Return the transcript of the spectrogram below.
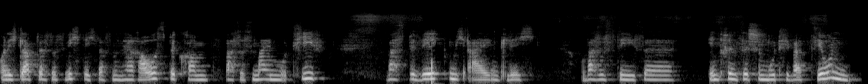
Und ich glaube, das ist wichtig, dass man herausbekommt, was ist mein Motiv? Was bewegt mich eigentlich? Was ist diese intrinsische Motivation,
